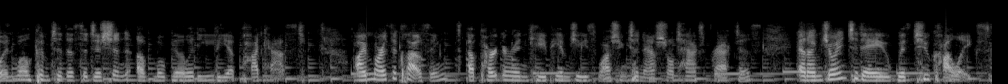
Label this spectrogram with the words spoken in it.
and welcome to this edition of Mobility Via Podcast. I'm Martha Klasing, a partner in KPMG's Washington National Tax Practice, and I'm joined today with two colleagues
